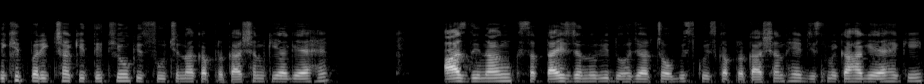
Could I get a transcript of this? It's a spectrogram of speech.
लिखित परीक्षा की तिथियों की सूचना का प्रकाशन किया गया है। आज दिनांक 27 जनवरी 2024 को इसका प्रकाशन है, जिसमें कहा गया है कि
